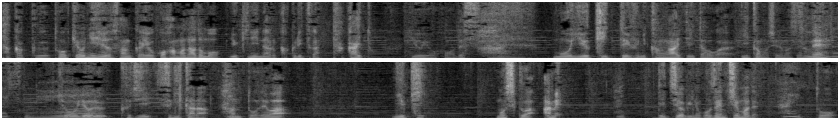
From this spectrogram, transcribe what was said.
高く東京23区横浜なども雪になる確率が高いという予報です、はい、もう雪っていうふうに考えていた方がいいかもしれませんね、ね、今日夜9時過ぎから関東では雪、はい、もしくは雨月曜日の午前中まで、はい、と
